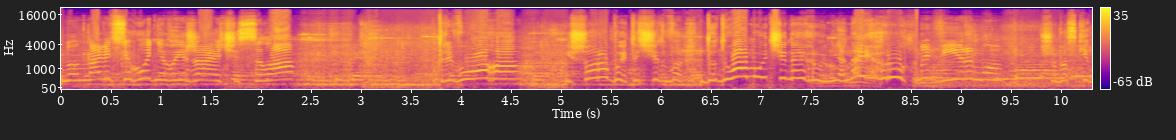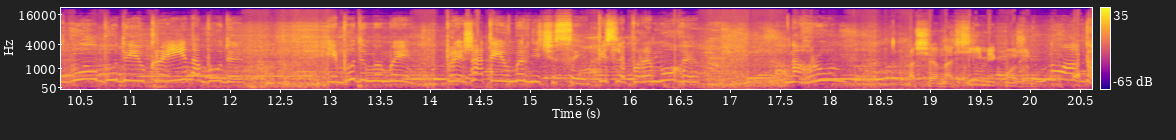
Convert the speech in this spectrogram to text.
Ну, навіть сьогодні, виїжджаючи з села, тривога. І що робити? Чи в- додому, чи на ігру? Ні, на ігру. Ми віримо, що баскетбол буде, і Україна буде. І будемо ми приїжджати і в мирні часи після перемоги на гру. А ще на хімік може. Ну а, да.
